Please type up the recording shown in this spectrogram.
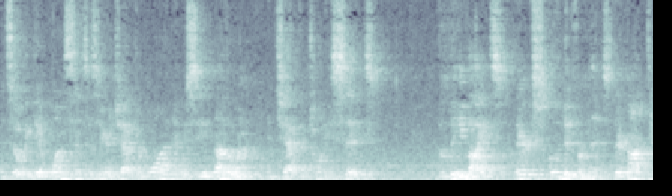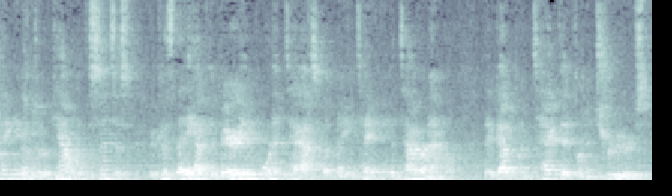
And so we get one census here in chapter 1, and we see another one in chapter 26. The Levites, they're excluded from this. They're not taken into account with the census because they have the very important task of maintaining the tabernacle. They've got to protect it from intruders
